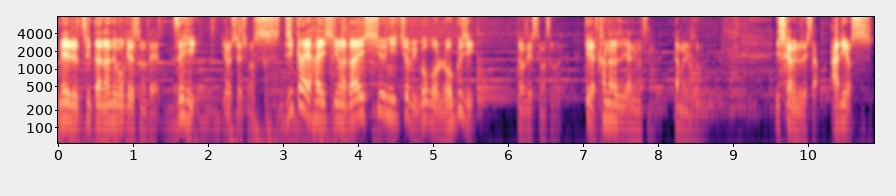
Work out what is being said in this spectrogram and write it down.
メール、ツイッター何でも OK ですのでぜひよろしくお願いします。次回配信は来週日曜日午後6時予定してますのでてか必ずやりますので頑張りますので。石上野でした。アディオス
